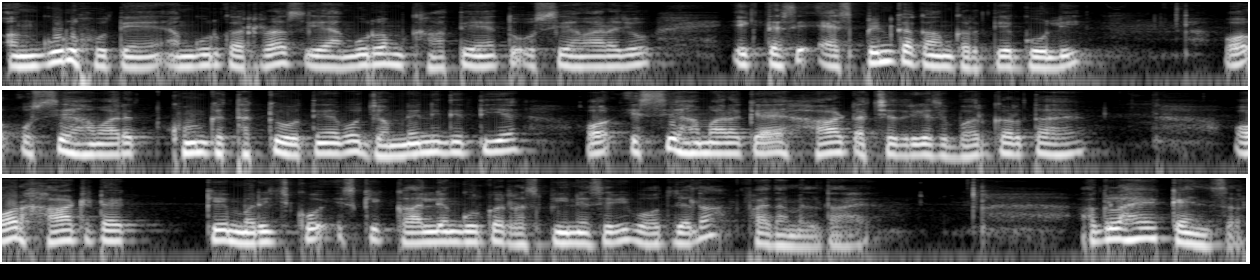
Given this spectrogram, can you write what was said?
अंगूर होते हैं, अंगूर का रस या अंगूर हम खाते हैं तो उससे हमारा जो एक तरह से एस्प्रिन का काम करती है गोली, और उससे हमारे खून के थक्के होते हैं, वो जमने नहीं देती है, और इससे हमारा क्या है, हार्ट अच्छे तरीके से वर्क करता है, और हार्ट अटैक के मरीज़ को इसके काले अंगूर का रस पीने से भी बहुत ज़्यादा फ़ायदा मिलता है। अगला है कैंसर।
